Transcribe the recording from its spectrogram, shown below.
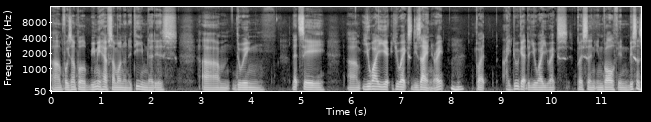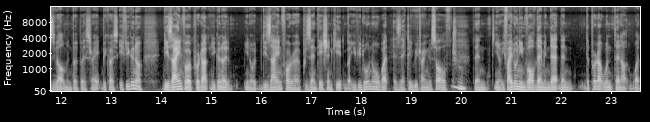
Um, for example, we may have someone on the team that is um, doing, let's say, um, UI UX design, right? Mhm. but I do get the UI UX person involved in business development purpose, right? Because if you're gonna design for a product, you're gonna you know design for a presentation kit, but if you don't know what exactly we're trying to solve, True. then you know if I don't involve them in that, then the product wouldn't turn out what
